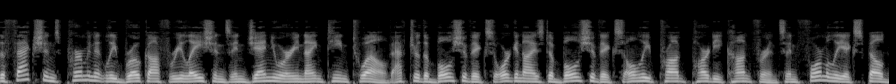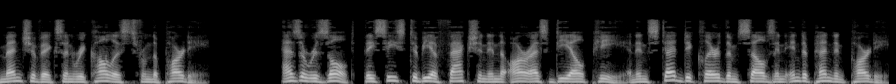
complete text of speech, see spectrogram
The factions permanently broke off relations in January 1912 after the Bolsheviks organized a Bolsheviks-only Prague Party conference and formally expelled Mensheviks and Recallists from the party. As a result, they ceased to be a faction in the RSDLP and instead declared themselves an independent party,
